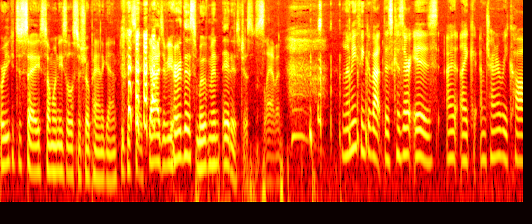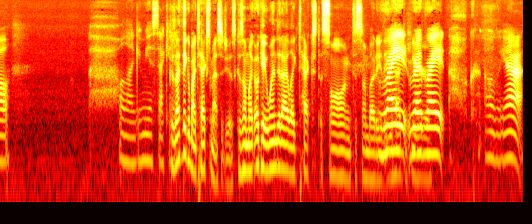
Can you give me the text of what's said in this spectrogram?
Or you could just say someone needs to listen to Chopin again. You could say, guys, have you heard this movement? It is just slamming. Let me think about this because there is. I like. I'm trying to recall. Hold on, give me a second. Because I think of my text messages. Because I'm like, okay, when did I like text a song to somebody? Right, to right, right. Oh, oh, yeah.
